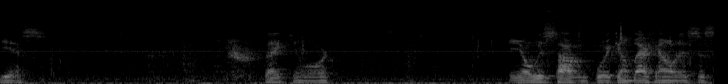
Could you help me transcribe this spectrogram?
Yes. Thank you, Lord. You know, we was talking before we come back on. It's just,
